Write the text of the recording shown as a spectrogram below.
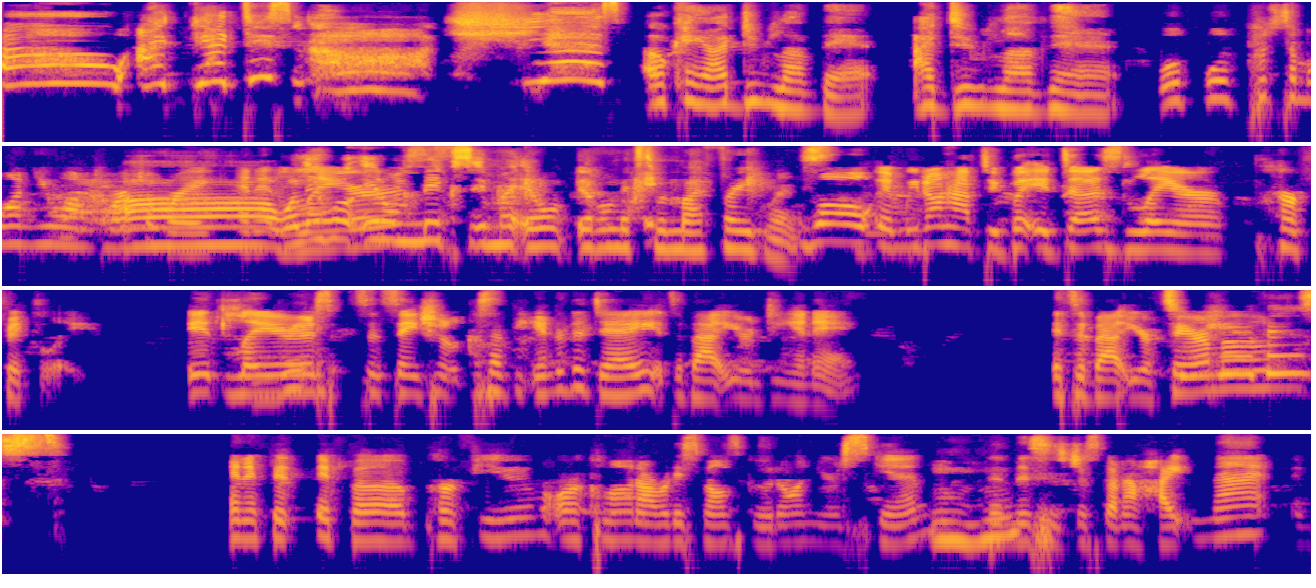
Oh, I yeah, this. yes. Okay, I do love that. I do love that. We'll, we'll put some on you on commercial break. And Oh, it well, it will, it'll mix in my it'll, it'll mix with my fragrance. Well, and we don't have to, but it does layer perfectly. It layers sensational because at the end of the day, it's about your DNA. It's about your pheromones. And if it if a perfume or a cologne already smells good on your skin, Mhm. then this is just going to heighten that and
